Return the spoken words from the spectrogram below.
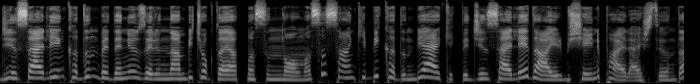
Cinselliğin kadın bedeni üzerinden birçok dayatmasının olması sanki bir kadın bir erkekle cinselliğe dair bir şeyini paylaştığında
